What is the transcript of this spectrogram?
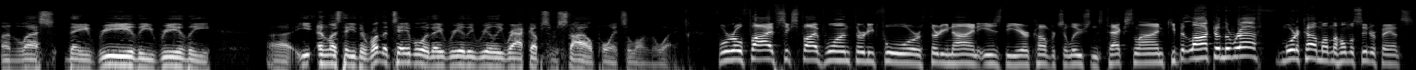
unless they really, really, uh, unless they either run the table or they really, really rack up some style points along the way. 405 651 3439 is the Air Comfort Solutions text line. Keep it locked on the ref. More to come on the Homo Sooner fans.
